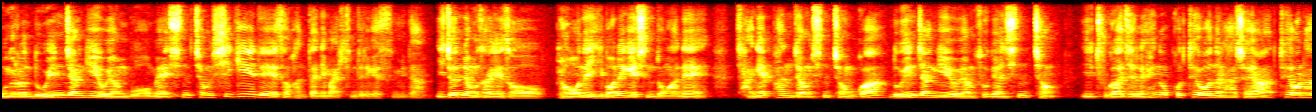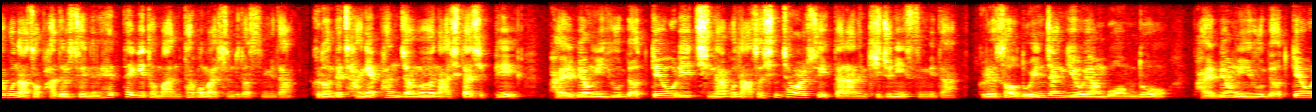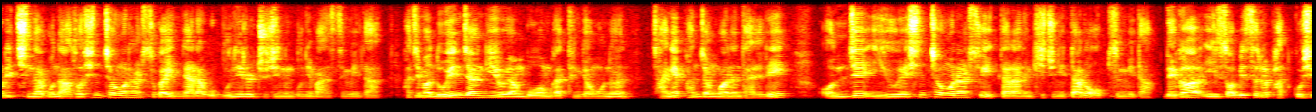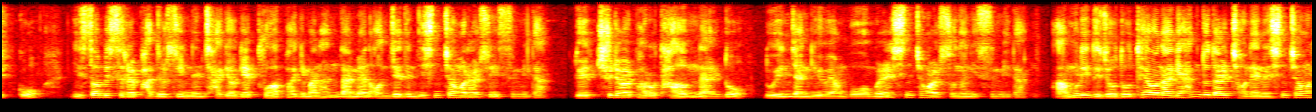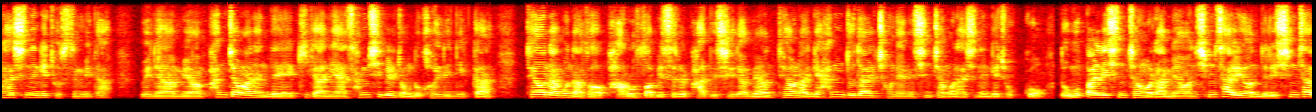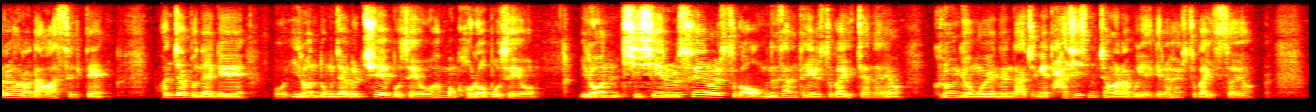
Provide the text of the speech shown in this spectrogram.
오늘은 노인장기 요양보험의 신청 시기에 대해서 간단히 말씀드리겠습니다. 이전 영상에서 병원에 입원해 계신 동안에 장애 판정 신청과 노인장기 요양 소견 신청 이 두 가지를 해놓고 퇴원을 하셔야 퇴원하고 나서 받을 수 있는 혜택이 더 많다고 말씀드렸습니다. 그런데 장애 판정은 아시다시피 발병 이후 몇 개월이 지나고 나서 신청할 수 있다라는 기준이 있습니다. 그래서 노인장기 요양보험도 발병 이후 몇 개월이 지나고 나서 신청을 할 수가 있냐라고 문의를 주시는 분이 많습니다. 하지만 노인장기 요양보험 같은 경우는 장애 판정과는 달리 언제 이후에 신청을 할 수 있다라는 기준이 따로 없습니다. 내가 이 서비스를 받고 싶고 이 서비스를 받을 수 있는 자격에 부합하기만 한다면 언제든지 신청을 할 수 있습니다. 뇌출혈 바로 다음 날도 노인장기 요양보험을 신청할 수는 있습니다. 아무리 늦어도 태어나기 한두 달 전에는 신청을 하시는 게 좋습니다. 왜냐하면 판정하는 데 기간이 한 30일 정도 걸리니까 태어나고 나서 바로 서비스를 받으시려면 태어나기 한두 달 전에는 신청을 하시는 게 좋고 너무 빨리 신청을 하면 심사위원들이 심사를 하러 나왔을 때 환자분에게 뭐 이런 동작을 취해 보세요. 한번 걸어 보세요. 이런 지시를 수행할 수가 없는 상태일 수가 있잖아요. 그런 경우에는 나중에 다시 신청하라고 얘기를 할 수가 있어요.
